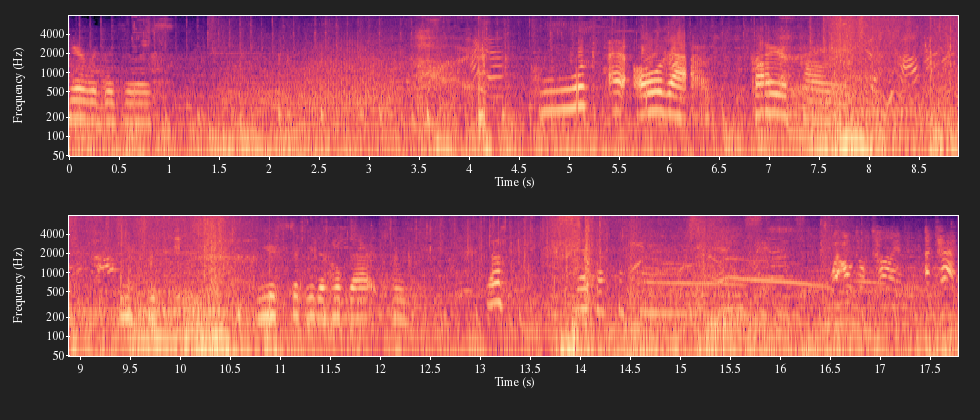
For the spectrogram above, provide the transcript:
You're ridiculous. Look at all that firepower. You, you stick me to help that. We're out of time. Attack!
